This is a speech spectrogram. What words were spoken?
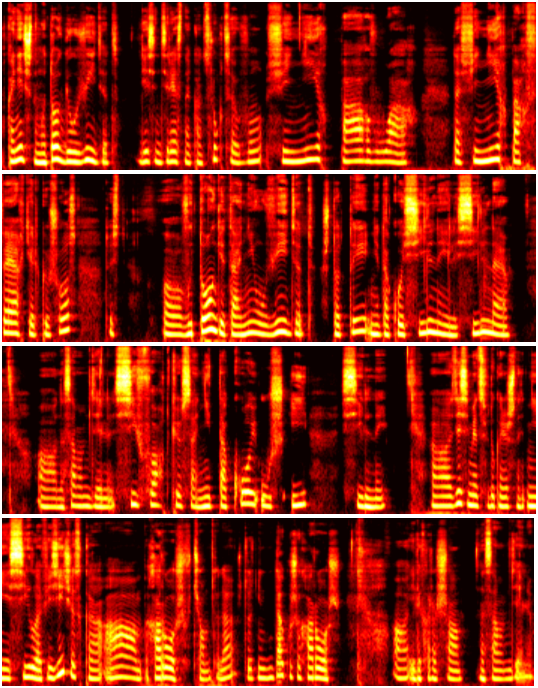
в конечном итоге увидят. Здесь интересная конструкция vont finir par voir. Да, finir par faire quelque chose. То есть э, в итоге-то они увидят, что ты не такой сильный или сильная э, на самом деле. Si fort que ça. Не такой уж и сильный. Э, здесь имеется в виду, конечно, не сила физическая, а хорош в чем-то, да, что не так уж и хорош а, или хороша на самом деле.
